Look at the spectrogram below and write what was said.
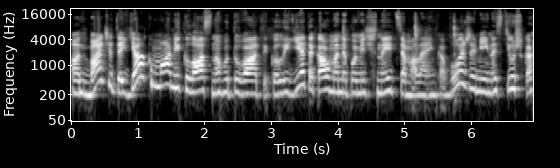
От бачите, як мамі класно готувати, коли є така у мене помічниця маленька. Боже мій, Настюшка.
